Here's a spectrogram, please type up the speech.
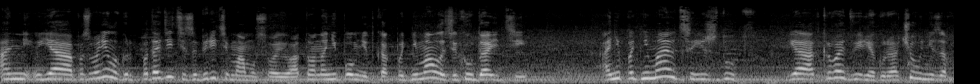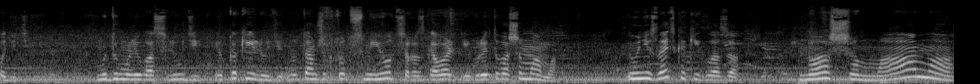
они, я позвонила, говорю, подойдите, заберите маму свою, а то она не помнит, как поднималась и куда идти. Они поднимаются и ждут. Я открываю дверь, я говорю, а что вы не заходите? Мы думали, у вас люди. Я говорю, какие люди? Ну там же кто-то смеется, разговаривает. Я говорю, это ваша мама. И у них, знаете, какие глаза? Наша мама?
